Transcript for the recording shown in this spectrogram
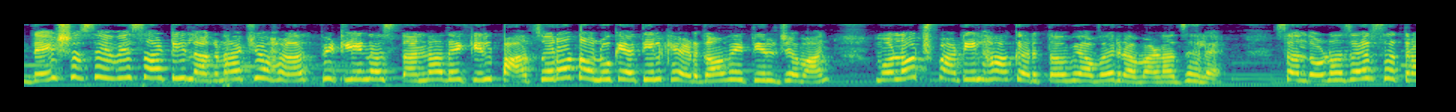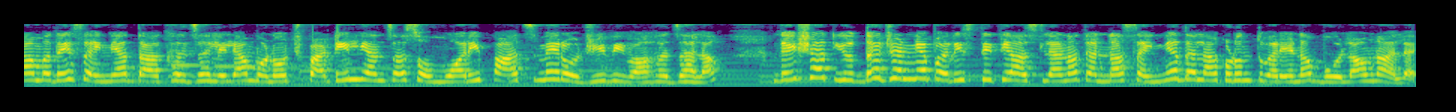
देशसेवेसाठी लग्नाची हळद फिटली नसताना देखील पाचोरा तालुक्यातील खेडगाव येथील जवान मनोज पाटील हा कर्तव्यावर रवाना झालाय. सन दोन हजार सतरा मध्ये सैन्यात दाखल झालेल्या मनोज पाटील यांचा सोमवारी पाच मे रोजी विवाह झाला. देशात युद्धजन्य परिस्थिती असल्यानं त्यांना सैन्य दलाकडून त्वरेनं बोलावणं आलंय.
